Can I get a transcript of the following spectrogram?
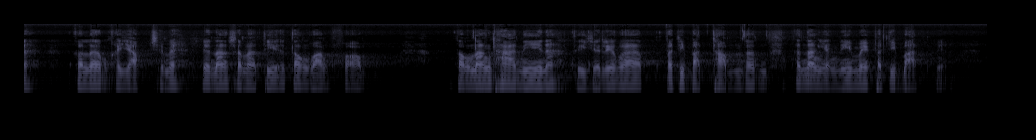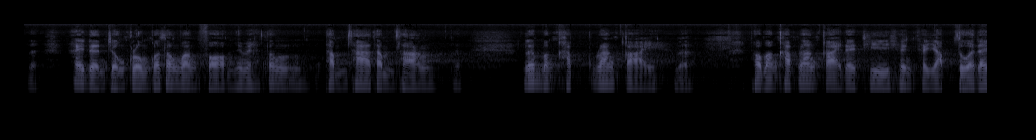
นะก็เริ่มขยับใช่ไหมจะนั่งสมาธิต้องวางฟอร์ม ต้องนั่งท่านี้นะถึงจะเรียกว่า ปฏิบัติธรรมถ้าถ้านั่งอย่างนี้ไม่ปฏิบัติเนี่ยนะให้เดินจงกรมก็ต้องวางฟอร์มใช่ไหมต้องทำท่าทำทางนะเริ่มบังคับร่างกายนะพอบังคับร่างกายได้ที่ เช่นขยับตัวได้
